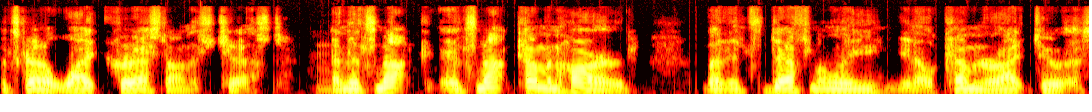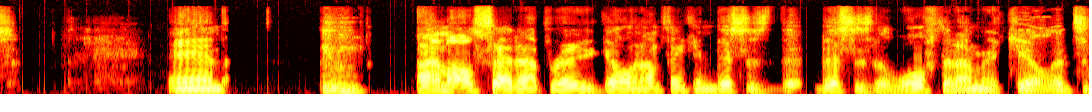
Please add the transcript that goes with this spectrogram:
It's got a white crest on its chest, and it's not it's not coming hard, but it's definitely you know coming right to us. And I'm all set up, ready to go, and I'm thinking this is the this is the wolf that I'm going to kill. It's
